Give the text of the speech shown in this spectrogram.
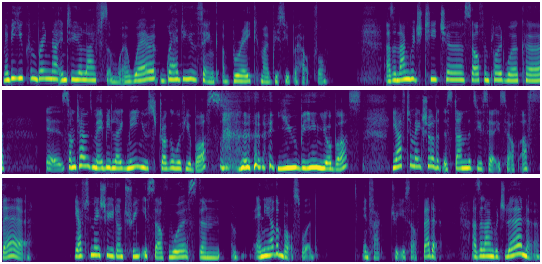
Maybe you can bring that into your life somewhere. Where where do you think a break might be super helpful? As a language teacher, self-employed worker, uh, sometimes maybe like me you struggle with your boss you being your boss you have to make sure that the standards you set yourself are fair you have to make sure you don't treat yourself worse than any other boss would in fact treat yourself better as a language learner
